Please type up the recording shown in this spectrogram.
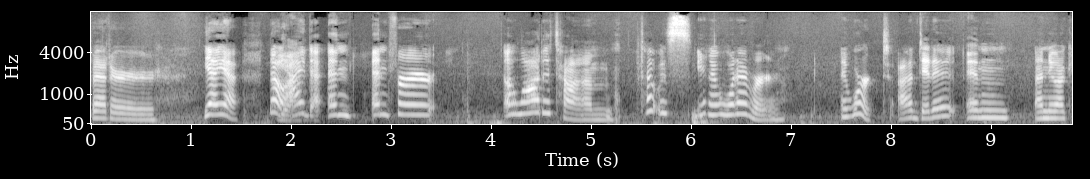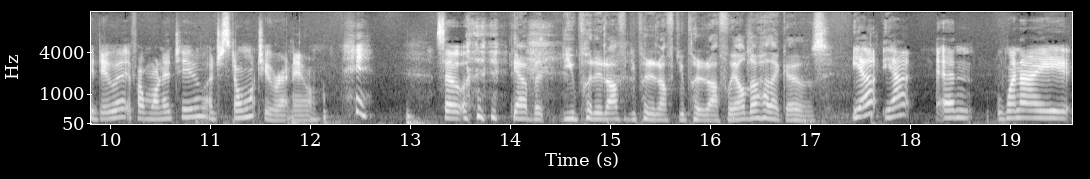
better. Yeah, yeah. No, Yeah. I and and for a lot of time that was you know whatever. It worked. I did it, and I knew I could do it if I wanted to. I just don't want to right now. so, yeah, but you put it off and you put it off and you put it off. We all know how that goes. yeah, yeah. And when I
